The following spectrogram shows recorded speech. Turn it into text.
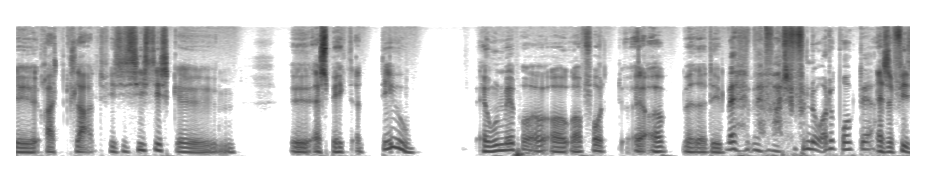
øh, ret klart fysicistisk øh, øh, aspekt, og det er jo er hun med på at, at opfordre, op, hvad er det? Hvad, hvad var det for ord, du brugte der? Altså,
